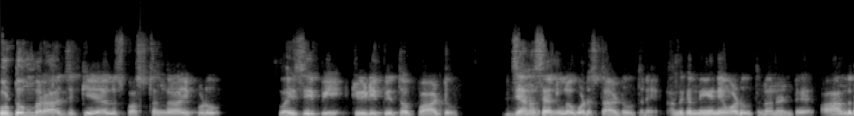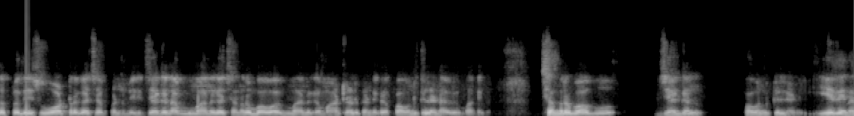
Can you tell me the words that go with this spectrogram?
కుటుంబ రాజకీయాలు స్పష్టంగా ఇప్పుడు వైసీపీ, టీడీపీతో పాటు జనసేనలో కూడా స్టార్ట్ అవుతున్నాయి. అందుకని నేనేం అడుగుతున్నానంటే, ఆంధ్రప్రదేశ్ ఓటర్‌గా చెప్పండి. మీరు జగన్ అభిమానిగా, చంద్రబాబు అభిమానిగా మాట్లాడకండి ఇక్కడ పవన్ కళ్యాణ్ అభిమానిగా. చంద్రబాబు, జగన్, పవన్ కళ్యాణ్ ఏదైనా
